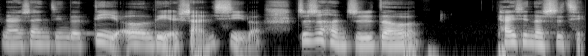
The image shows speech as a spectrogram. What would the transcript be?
南山经》的第二列山系了，这是很值得开心的事情。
